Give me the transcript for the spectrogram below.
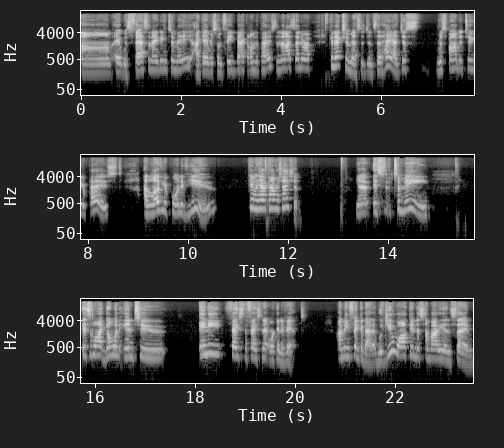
Um, it was fascinating to me. I gave her some feedback on the post, and then I sent her a connection message and said, "Hey, I just responded to your post. I love your point of view. Can we have a conversation?" You know, it's to me, it's like going into any face-to-face networking event. I mean, think about it. Would you walk into somebody and say,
